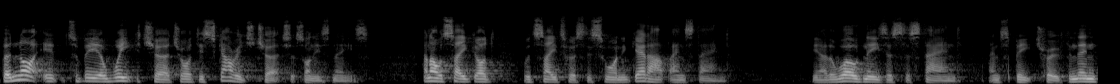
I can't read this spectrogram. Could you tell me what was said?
but not it to be a weak church or a discouraged church that's on its knees. And I would say God would say to us this morning, get up and stand. You know, the world needs us to stand and speak truth. And then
